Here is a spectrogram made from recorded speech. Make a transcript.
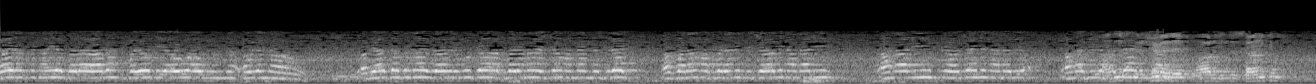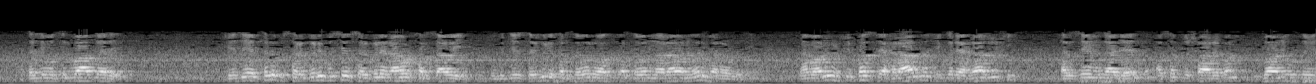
من أن يسأل آدم فيؤتي أو يمنعه وبيدتنا زاد موسى أخبرنا هشام ابن جريج أخبرنا أخبرنا ابن شهاب عن علي عن علي بن حسين عن أبي عن أبي حسين اور ہندوستانی کے ترجمہ الباب دارے کہ دے طلب سرگڑی بسے سرگڑی راور خرساوی تو جے سرگڑی خرساور واسطہ خرساور ناراوا نور بناوڑے نہ معلوم کہ بس احراز نہ چکر احراز ہوشی خرسین دا جائز اصل شاربن زانی ہوتے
